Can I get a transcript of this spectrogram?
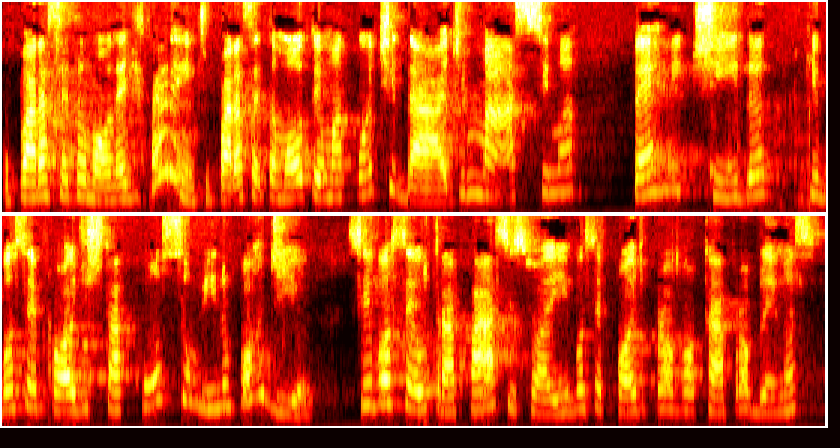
O paracetamol é diferente. O paracetamol tem uma quantidade máxima permitida que você pode estar consumindo por dia. Se você ultrapassa isso aí, você pode provocar problemas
